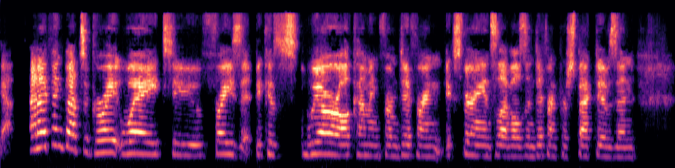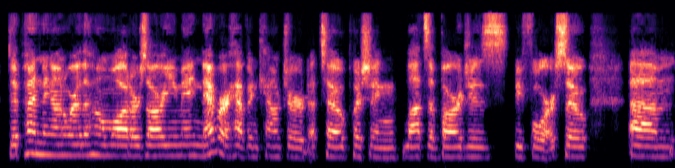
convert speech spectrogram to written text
Yeah. And I think that's a great way to phrase it because we are all coming from different experience levels and different perspectives. And depending on where the home waters are, you may never have encountered a tow pushing lots of barges before. So um,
